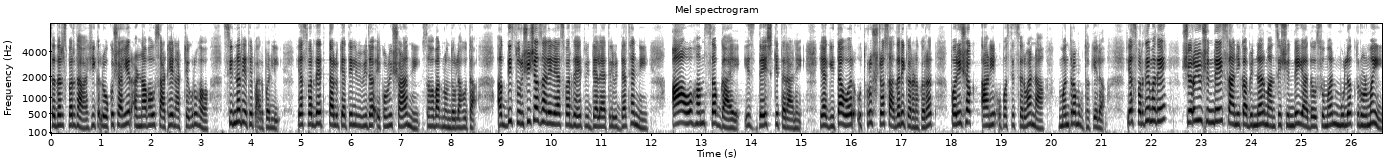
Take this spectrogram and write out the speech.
सदर स्पर्धा ही लोकशाहीर अण्णाभाऊ साठे नाट्यगृह सिन्नर येथे पार पडली. या स्पर्धेत तालुक्यातील विविध एकोणीस शाळांनी सहभाग नोंदवला होता. अगदी चुरशीच्या झालेल्या या स्पर्धेत विद्यालयातील विद्यार्थ्यांनी आओ हम सब गाये इस देश के तराने. या गीतावर उत्कृष्ट सादरीकरण करत परीक्षक आणि उपस्थित सर्वांना मंत्रमुग्ध केलं. या स्पर्धेमध्ये शरयू शिंदे सानिका बिन्नर मानसी शिंदे यादव सुमन मुलक तृणमयी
